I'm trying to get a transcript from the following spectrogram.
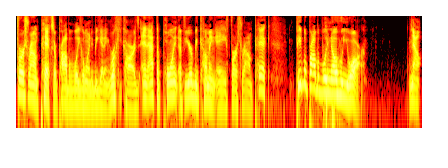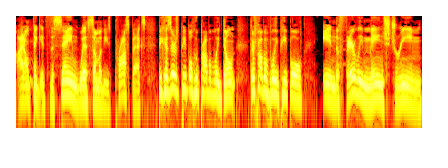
first round picks are probably going to be getting rookie cards and at the point of you're becoming a first round pick people probably know who you are. Now, I don't think it's the same with some of these prospects because there's people who probably don't, there's probably people in the fairly mainstream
